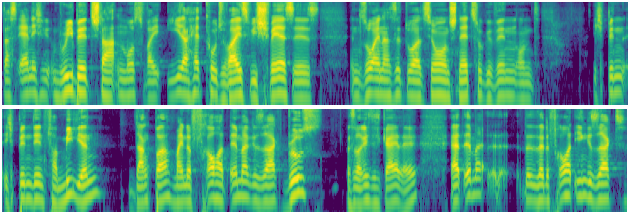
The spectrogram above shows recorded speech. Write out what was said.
dass er nicht ein Rebuild starten muss, weil jeder Head Coach weiß, wie schwer es ist, in so einer Situation schnell zu gewinnen und ich bin, ich bin den Familien dankbar. Meine Frau hat immer gesagt, Bruce, das war richtig geil, ey. Er hat immer, seine Frau hat ihm gesagt,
